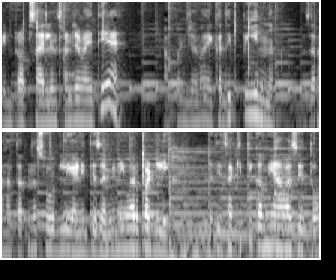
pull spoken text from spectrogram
पिन ड्रॉप सायलेन्स म्हणजे माहिती आहे आपण जेव्हा एखादी पिन जर हातातनं सोडली आणि ती जमिनीवर पडली तर तिचा किती कमी आवाज येतो?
